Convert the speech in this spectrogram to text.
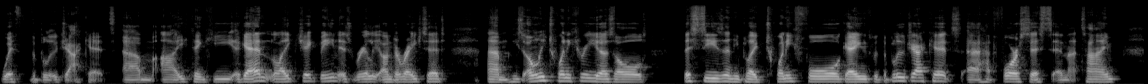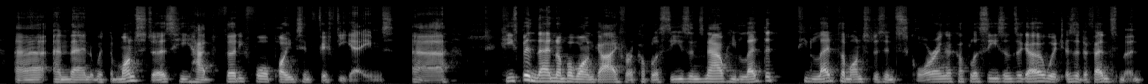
with the Blue Jackets. Um, I think he, again, like Jake Bean, is really underrated. Um, he's only 23 years old. This season, he played 24 games with the Blue Jackets, uh, had four assists in that time. Uh, and then with the Monsters, he had 34 points in 50 games. Uh, he's been their number one guy for a couple of seasons now. He led the he led the Monsters in scoring a couple of seasons ago, which as a defenseman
